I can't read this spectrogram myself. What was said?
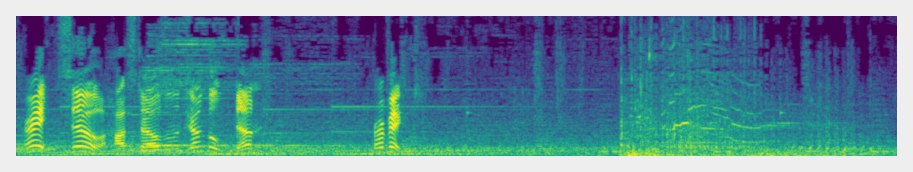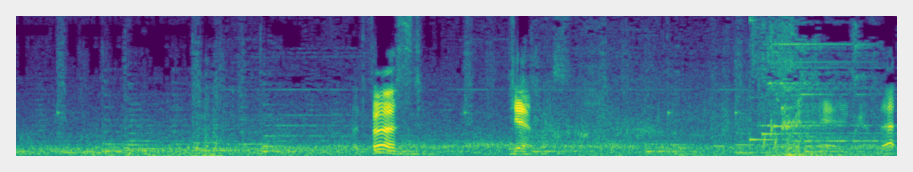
Alright, so, hostiles in the jungle, done. Perfect. But first, gems. And grab that.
